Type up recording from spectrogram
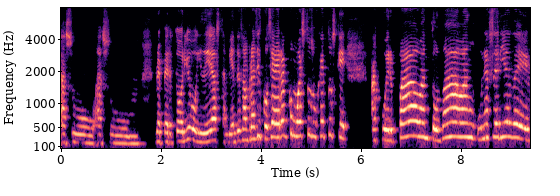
a, su, a su repertorio ideas también de San Francisco. O sea, eran como estos sujetos que acuerpaban, tomaban una serie de,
